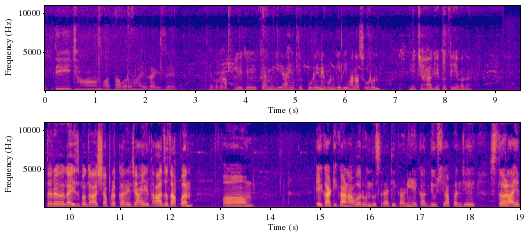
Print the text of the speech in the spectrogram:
किती छान वातावरण आहे गाईज हे. हे बघा आपली जी फॅमिली आहे ती पुढे निघून गेली मला सोडून. मी चहा घेत होती हे बघा. तर गाईज बघा अशा प्रकारे जे आहेत आजच आपण एका ठिकाणावरून दुसऱ्या ठिकाणी एकाच दिवशी आपण जे स्थळ आहेत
